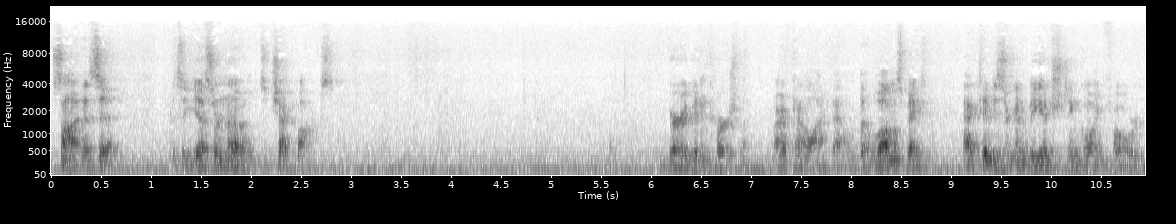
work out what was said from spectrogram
sign. That's it. It's a yes or no. It's a checkbox. Very good encouragement. I kind of like that one. But wellness-based activities are going to be interesting going forward.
